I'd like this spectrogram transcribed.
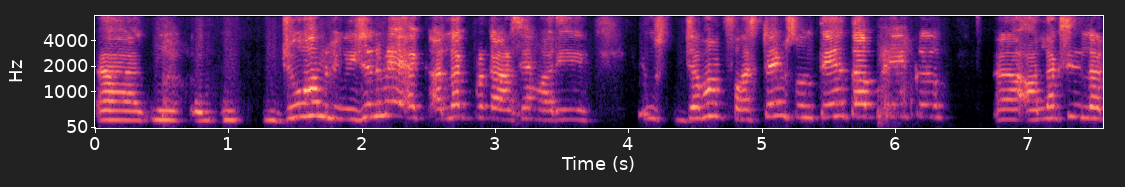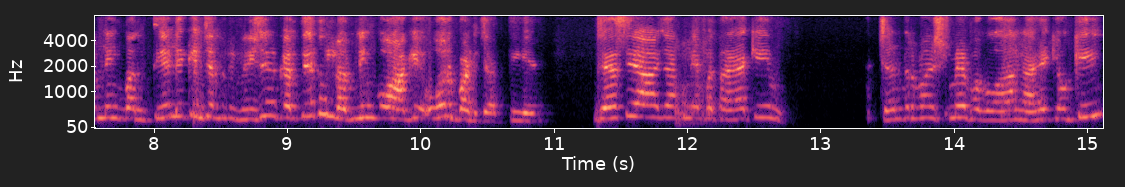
जो हम रिवीजन में एक अलग प्रकार से हमारी जब हम फ़र्स्ट टाइम सुनते हैं, तब एक अलग सी लर्निंग बनती है, लेकिन जब रिवीजन करते हैं तो लर्निंग वो आगे और बढ़ जाती है। जैसे आज आपने बताया कि चंद्रवंश में भगवान आए, क्योंकि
